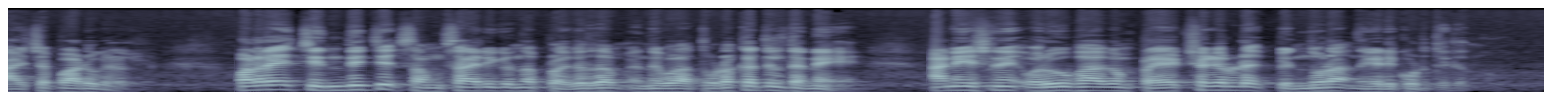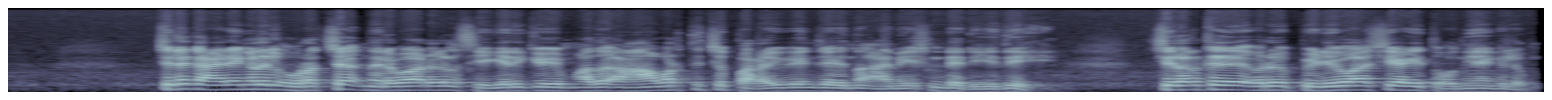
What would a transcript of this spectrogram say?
കാഴ്ചപ്പാടുകൾ വളരെ ചിന്തിച്ച് സംസാരിക്കുന്ന പ്രകൃതം എന്നിവ തുടക്കത്തിൽ തന്നെ അനീഷിന് ഒരു വിഭാഗം പ്രേക്ഷകരുടെ പിന്തുണ നേടിക്കൊടുത്തിരുന്നു. ചില കാര്യങ്ങളിൽ ഉറച്ച നിലപാടുകൾ സ്വീകരിക്കുകയും അത് ആവർത്തിച്ച് പറയുകയും ചെയ്യുന്ന അനീഷിന്റെ രീതി ചിലർക്ക് ഒരു പിടിവാശിയായി തോന്നിയെങ്കിലും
